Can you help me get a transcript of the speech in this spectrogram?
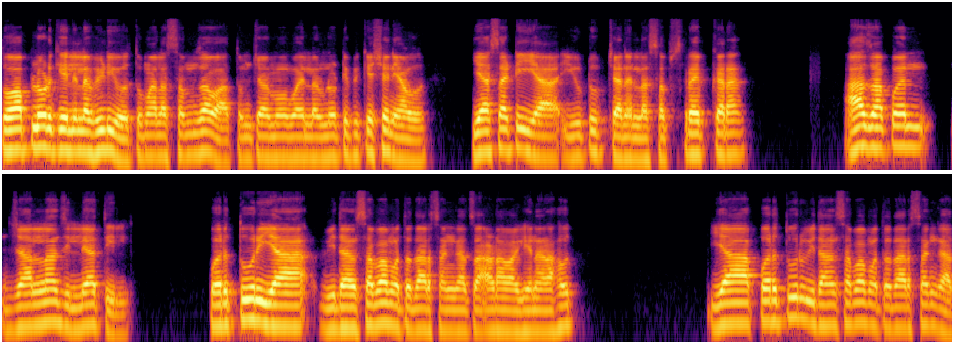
तो अपलोड केलेला व्हिडिओ तुम्हाला समजावा, तुमच्या मोबाईलला नोटिफिकेशन यावं, यासाठी या यूट्यूब चॅनलला सबस्क्राईब करा. आज आपण जालना जिल्ह्यातील परतूर या विधानसभा मतदारसंघाचा आढावा घेणार आहोत. या परतूर विधानसभा मतदारसंघात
